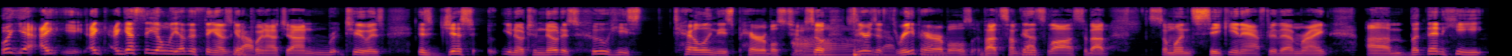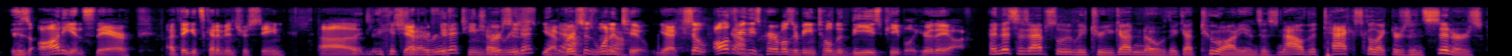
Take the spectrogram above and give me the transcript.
Well, yeah, I, I I guess the only other thing I was going to Yeah. point out, John, too, is is just you know to notice who he's telling these parables to. so, Ah, series yeah, of three yeah. parables about something that's lost, about someone seeking after them, right? Um, but then he his audience there, I think it's kind of interesting. Uh, chapter fifteen, verses yeah, verses one and two. Yeah, so all three of these parables are being told to these people. Here they are. And this is absolutely true. You got to know they got two audiences. Now the tax collectors and sinners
